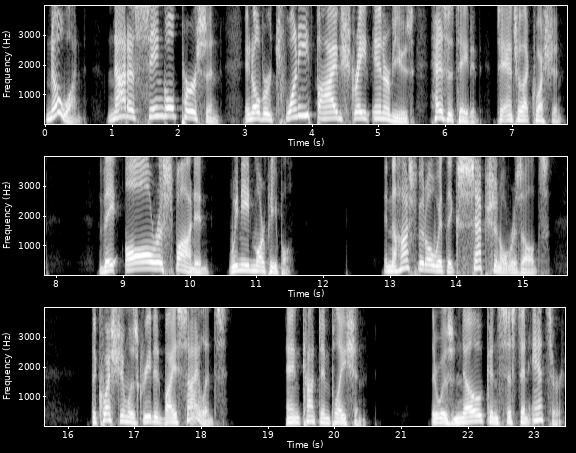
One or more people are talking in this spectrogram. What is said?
no one, not a single person in over 25 straight interviews hesitated to answer that question. They all responded, We need more people. In the hospital with exceptional results, the question was greeted by silence and contemplation. There was no consistent answer.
